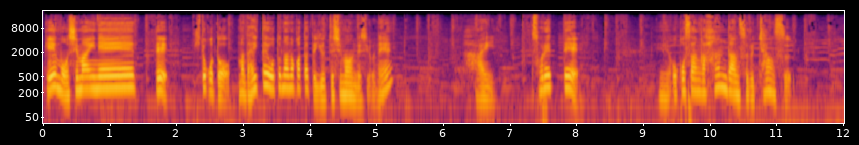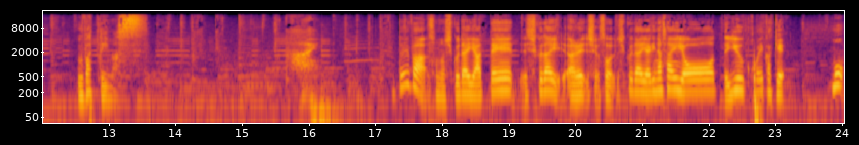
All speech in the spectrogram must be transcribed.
ゲームおしまいねって一言、まあ大体大人の方って言ってしまうんですよね。はい。それって、えー、お子さんが判断するチャンス奪っています。はい。例えば、その宿題やって、宿題、あれ、そう、宿題やりなさいよっていう声かけも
